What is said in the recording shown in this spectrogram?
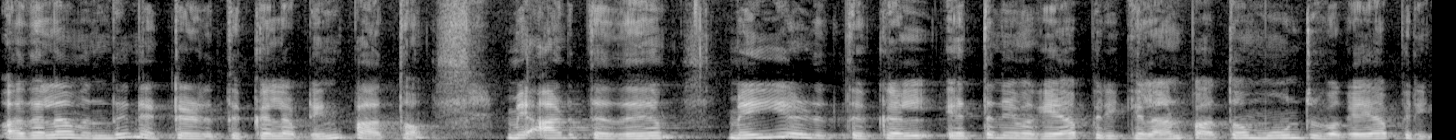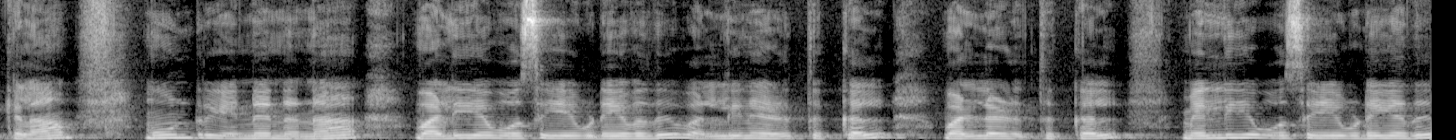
அதெல்லாம் வந்து நெட்டெழுத்துக்கள் அப்படின்னு பார்த்தோம். மெ அடுத்தது மெய் எழுத்துக்கள் எத்தனை வகையாக பிரிக்கலாம்னு பார்த்தோம். மூன்று வகையாக பிரிக்கலாம். மூன்று என்னென்னா வலிய ஓசையை உடையவது வல்லின எழுத்துக்கள் வல்லெழுத்துக்கள். மெல்லிய ஓசையை உடையது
